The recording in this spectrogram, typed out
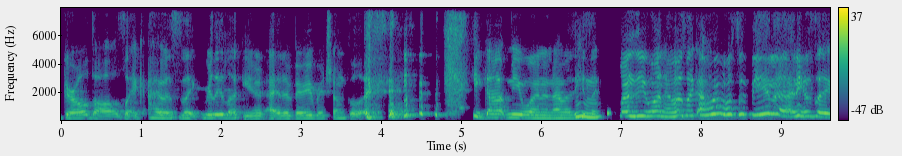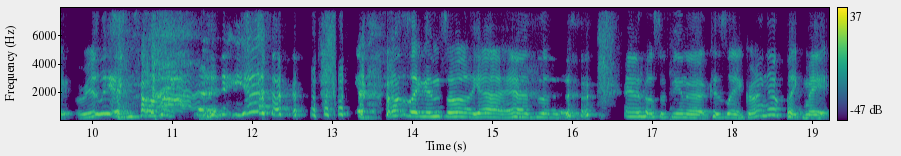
Girl dolls. Like I was like really lucky. I had a very rich uncle. he got me one and I was, he's mm-hmm. like, which one do you want? I was like, I want Josefina. And he was like, really? And I was like, yeah. I was like, and so, yeah, I had the, I had Josefina. Cause like growing up, like my,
